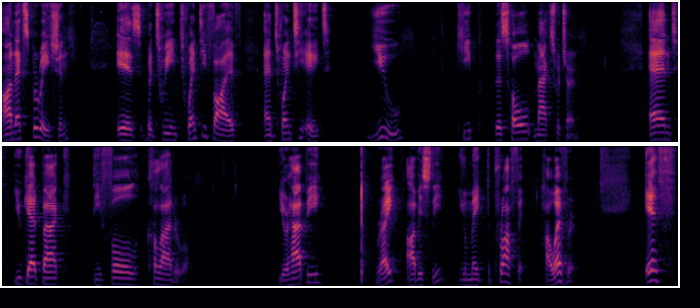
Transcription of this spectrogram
on expiration is between 25 and 28, you keep this whole max return and you get back the full collateral. You're happy, right? Obviously, you make the profit. However, if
